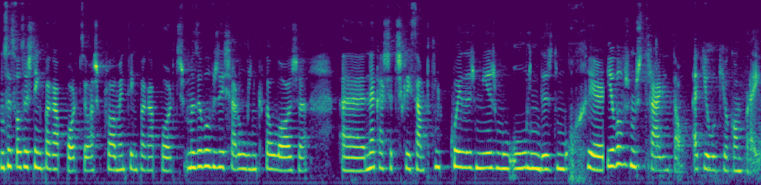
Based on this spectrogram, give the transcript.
Não sei se vocês têm que pagar portes, eu acho que provavelmente têm que pagar portes, mas eu vou-vos deixar o link da loja uh, na caixa de descrição, porque tem coisas mesmo lindas de morrer. E eu vou-vos mostrar então aquilo que eu comprei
